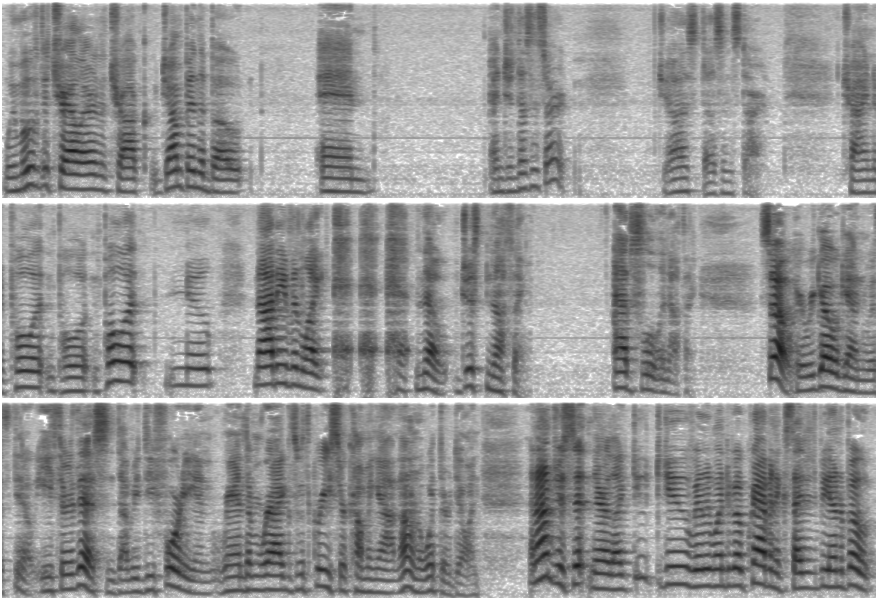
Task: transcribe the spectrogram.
We move the trailer and the truck. We jump in the boat, and engine doesn't start. Just doesn't start trying to pull it and pull it and pull it. Nope. Not even like, no, just nothing. Absolutely nothing. So here we go again with, you know, Ether this and WD 40 and random rags with grease are coming out. I don't know what they're doing. And I'm just sitting there like, do, do, do, really wanted to go crabbing, excited to be on a boat.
